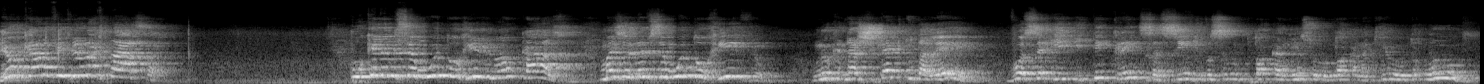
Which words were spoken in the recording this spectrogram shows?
Eu quero viver na graça. Porque deve ser muito horrível, não é o caso. Mas deve ser muito horrível no, no aspecto da lei. Você, e, e tem crentes assim, que você não toca nisso, não toca naquilo, não, to- não.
